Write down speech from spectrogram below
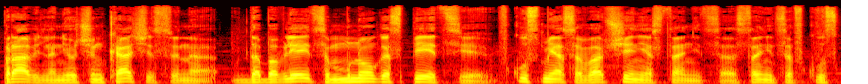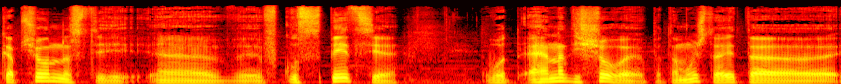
правильно, не очень качественно. Добавляется много специй. Вкус мяса вообще не останется. Останется вкус копчености, э, вкус специи. Вот. И она дешевая, потому что это,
